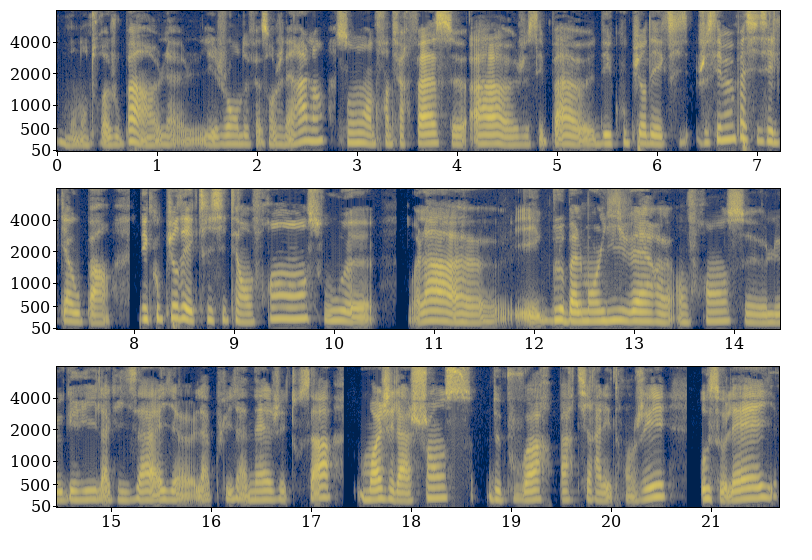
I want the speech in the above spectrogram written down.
mon entourage ou pas, les gens de façon générale, sont en train de faire face à, euh, je sais pas, euh, des coupures d'électricité. Je sais même pas si c'est le cas ou pas. Hein. Des coupures d'électricité en France ou voilà, et globalement l'hiver en France, le gris, la grisaille, la pluie, la neige et tout ça. Moi, j'ai la chance de pouvoir partir à l'étranger, au soleil,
